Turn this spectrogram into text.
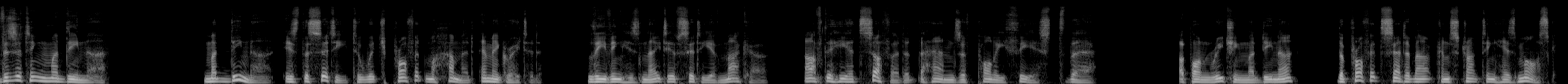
Visiting Medina. Medina is the city to which Prophet Muhammad emigrated, leaving his native city of Mecca after he had suffered at the hands of polytheists there. Upon reaching Medina, the Prophet set about constructing his mosque,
